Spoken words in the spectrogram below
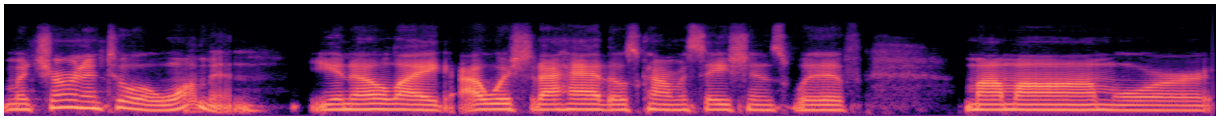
maturing into a woman you know? Like i wish that i had those conversations with my mom or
